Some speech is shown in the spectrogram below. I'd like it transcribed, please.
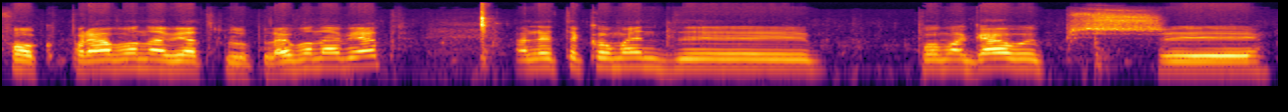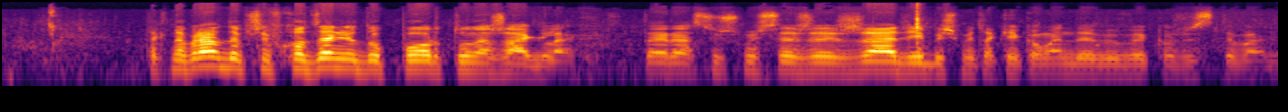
fok prawo na wiatr lub lewo na wiatr, ale te komendy pomagały przy tak naprawdę przy wchodzeniu do portu na żaglach. Teraz już myślę, że rzadziej byśmy takie komendy wy- wykorzystywali.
